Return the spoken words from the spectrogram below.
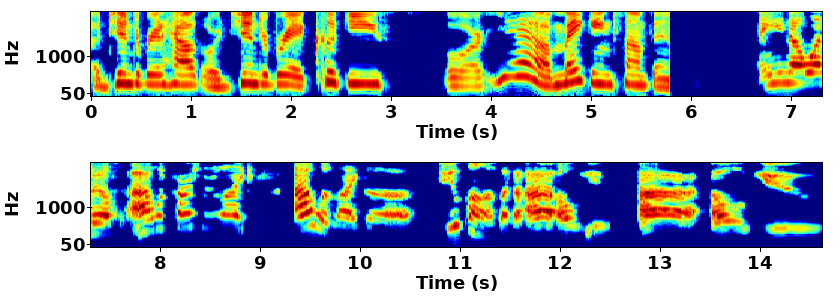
a gingerbread house or gingerbread cookies or yeah, making something. And you know what else I would personally like? I would like uh coupons, like a I owe you. I owe you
